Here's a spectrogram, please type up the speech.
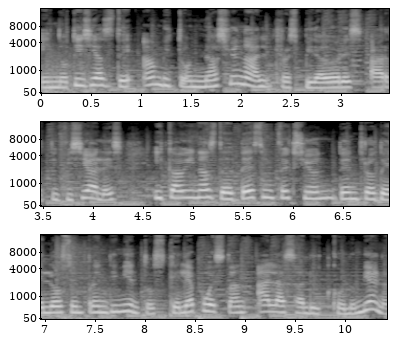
En noticias de ámbito nacional, respiradores artificiales y cabinas de desinfección dentro de los emprendimientos que le apuestan a la salud colombiana.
